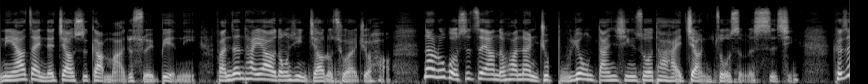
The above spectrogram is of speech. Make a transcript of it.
你要在你的教室干嘛就随便你，反正他要的东西你交得出来就好。那如果是这样的话，那你就不用担心说他还叫你做什么事情。可是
